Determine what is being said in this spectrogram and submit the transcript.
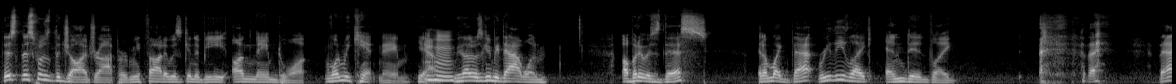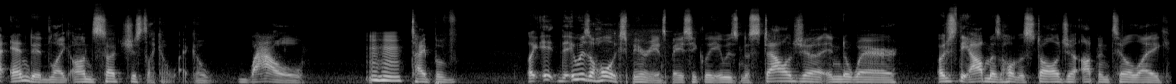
this this was the jaw dropper, and we thought it was going to be unnamed one. One we can't name. Yeah, we thought it was going to be that one, uh, but it was this, and I'm like, that really like ended like that. That ended like on such just like a like a wow mm-hmm. type of like it, it was a whole experience basically. It was nostalgia into where oh uh, just the album as a whole nostalgia up until like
